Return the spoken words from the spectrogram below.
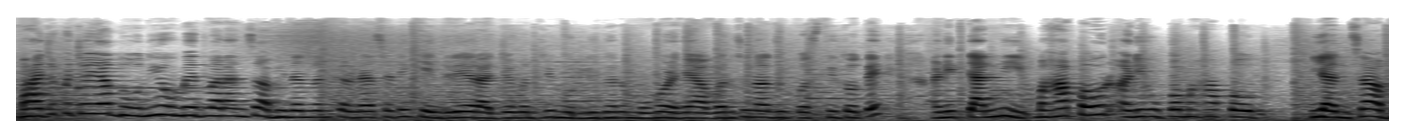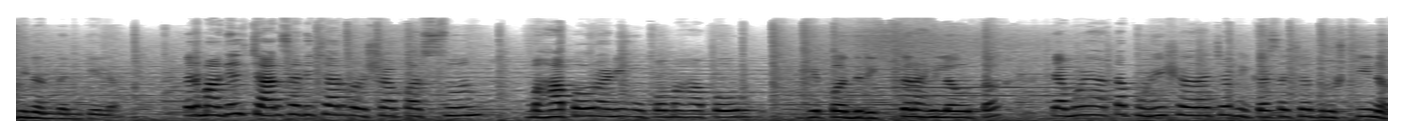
भाजपच्या या दोन्ही उमेदवारांचं अभिनंदन करण्यासाठी केंद्रीय राज्यमंत्री मुरलीधर मोहोळ हे आवर्जून आज उपस्थित होते आणि त्यांनी महापौर आणि उपमहापौर यांचं अभिनंदन केलं. तर मागील चार साडेचार वर्षापासून महापौर आणि उपमहापौर हे पद रिक्त राहिलं होतं. त्यामुळे आता पुणे शहराच्या विकासाच्या दृष्टीनं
